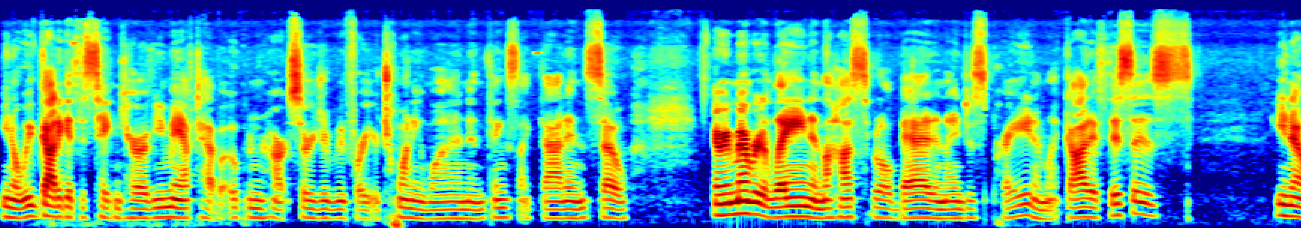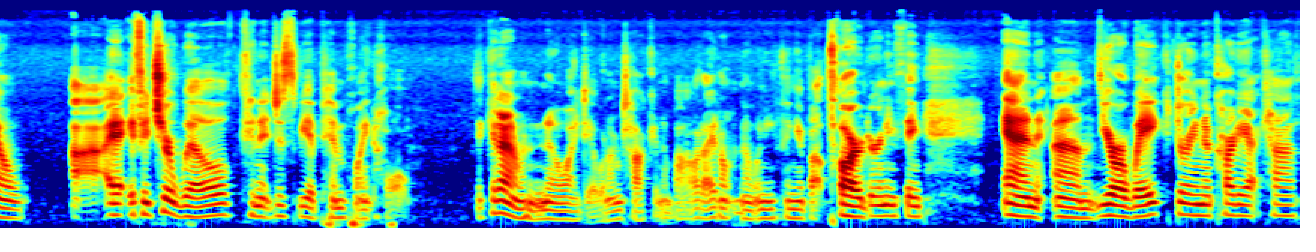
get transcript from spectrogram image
you know, we've got to get this taken care of. You may have to have open heart surgery before you're 21, and things like that. And so I remember laying in the hospital bed, and I just prayed. I'm like, God, if this is, you know, I, if it's your will, can it just be a pinpoint hole? Like, I don't have no idea what I'm talking about. I don't know anything about the heart or anything. And um, you're awake during a cardiac cath.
